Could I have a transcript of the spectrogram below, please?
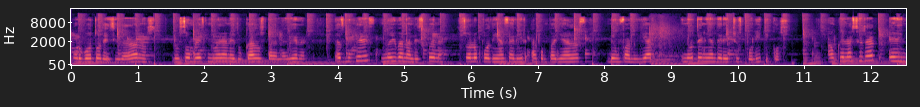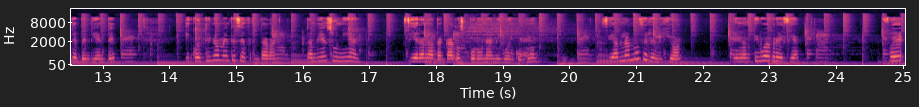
por voto de ciudadanos. Los hombres no eran educados para la guerra. Las mujeres no iban a la escuela, solo podían salir acompañadas de un familiar y no tenían derechos políticos. Aunque la ciudad era independiente, y continuamente se enfrentaban, también se unían si eran atacados por un amigo en común. Si hablamos de religión, en la antigua Grecia fue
